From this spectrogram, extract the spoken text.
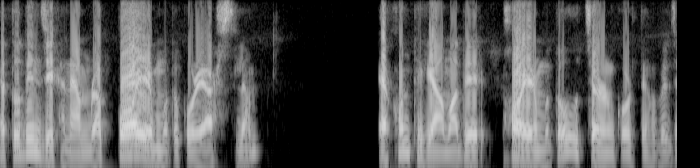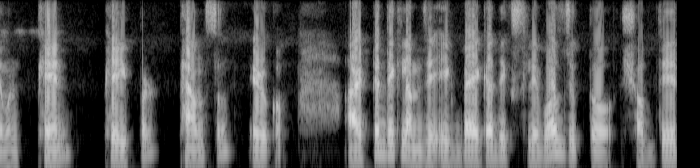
এতদিন যেখানে আমরা প এর মতো করে আসছিলাম এখন থেকে আমাদের ফ এর মতো উচ্চারণ করতে হবে, যেমন ফেন পেপার পেন্সিল এরকম। আরেকটা দেখলাম যে এক বা একাধিক সিলেবল যুক্ত শব্দের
